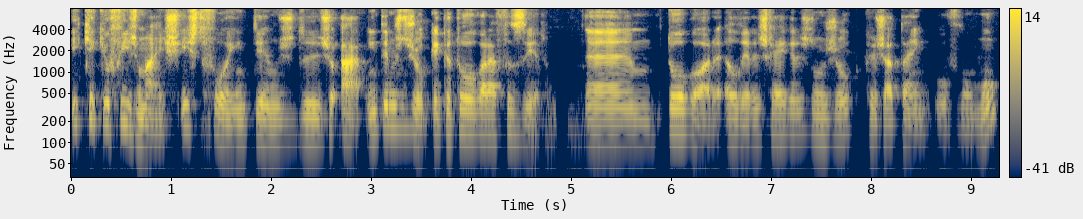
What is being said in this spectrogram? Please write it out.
E o que é que eu fiz mais? Isto foi em termos de jogo. Ah, em termos de jogo, o que é que eu estou agora a fazer? Estou agora a ler as regras de um jogo que eu já tenho o volume 1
